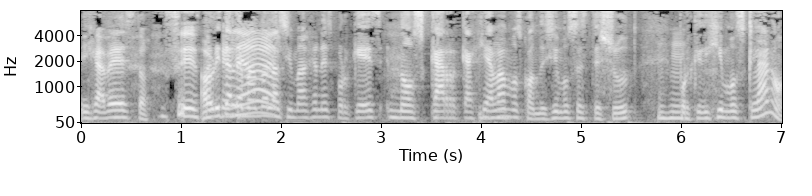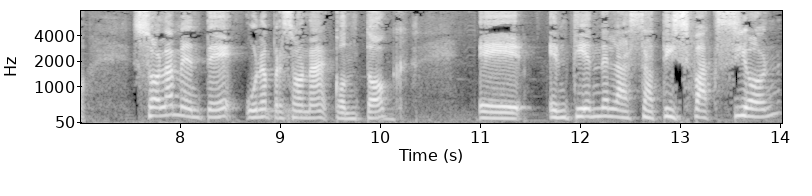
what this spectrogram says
Hija, ve esto. Sí, está Ahorita le mando las imágenes porque es nos carcajeábamos cuando hicimos este shoot porque dijimos, claro, solamente una persona con TOC eh, entiende la satisfacción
